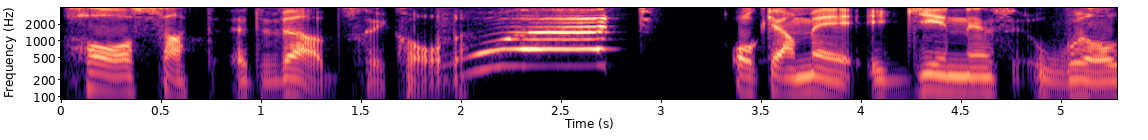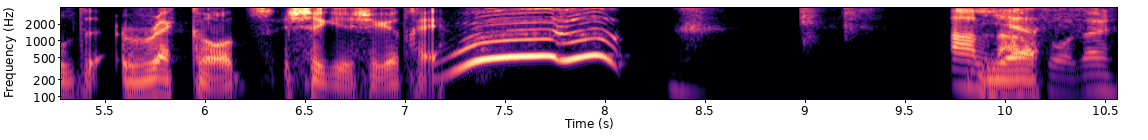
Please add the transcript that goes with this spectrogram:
har satt ett världsrekord. What? Och är med i Guinness World Records 2023. Alla Yes. applåder.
